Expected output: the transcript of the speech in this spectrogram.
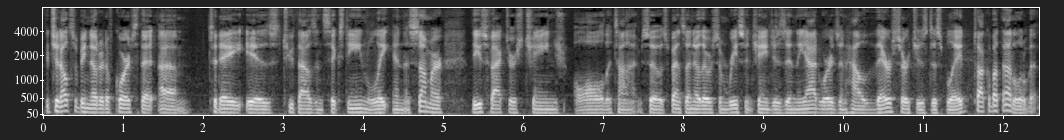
It should also be noted, of course, that um, today is 2016, late in the summer, these factors change all the time. So, Spence, I know there were some recent changes in the AdWords and how their search is displayed. Talk about that a little bit.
